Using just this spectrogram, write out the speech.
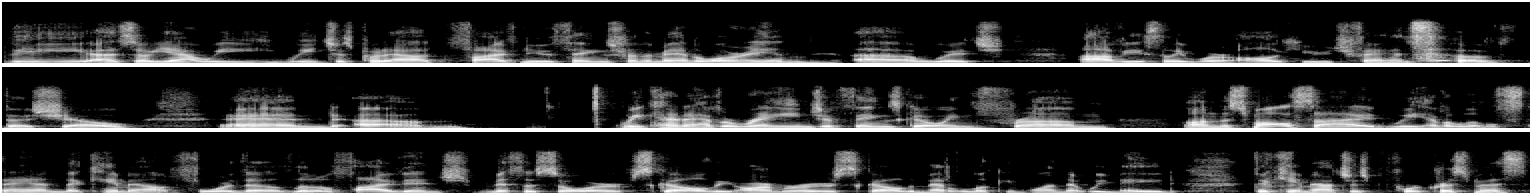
The uh, so yeah, we we just put out five new things from the Mandalorian, uh, which obviously we're all huge fans of the show, and um, we kind of have a range of things going from on the small side, we have a little stand that came out for the little five inch mythosaur skull, the armorer's skull, the metal looking one that we made that came out just before Christmas.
